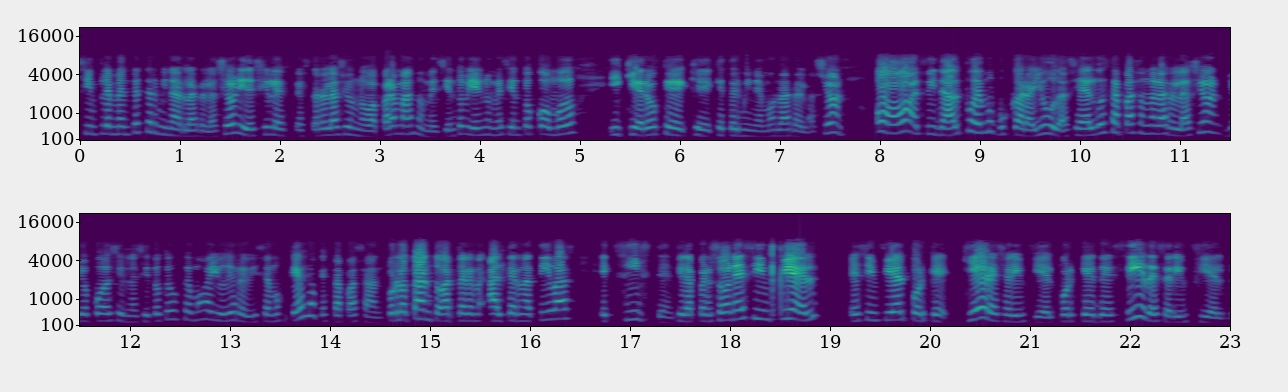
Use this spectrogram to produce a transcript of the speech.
simplemente terminar la relación y decirle, esta relación no va para más, no me siento bien, no me siento cómodo y quiero que, que, terminemos la relación. O al final podemos buscar ayuda. Si algo está pasando en la relación, yo puedo decir, necesito que busquemos ayuda y revisemos qué es lo que está pasando. Por lo tanto, alternativas existen. Si la persona es infiel, es infiel porque quiere ser infiel, porque decide ser infiel.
